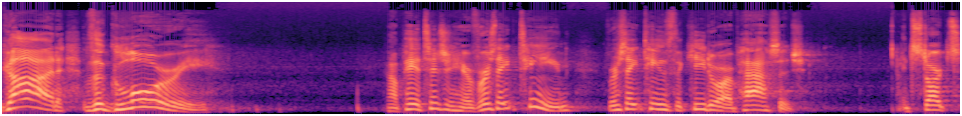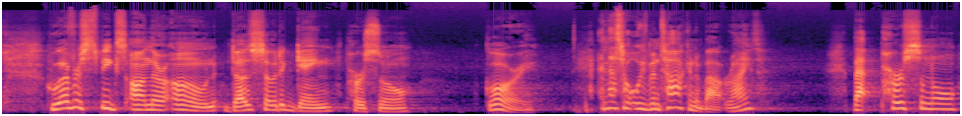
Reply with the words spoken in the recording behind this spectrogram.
God the glory. Now, pay attention here. Verse 18, verse 18 is the key to our passage. It starts Whoever speaks on their own does so to gain personal glory. And that's what we've been talking about, right? That personal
